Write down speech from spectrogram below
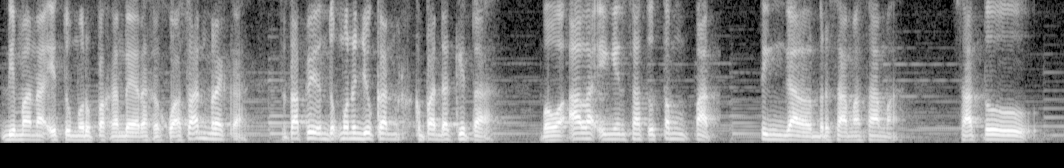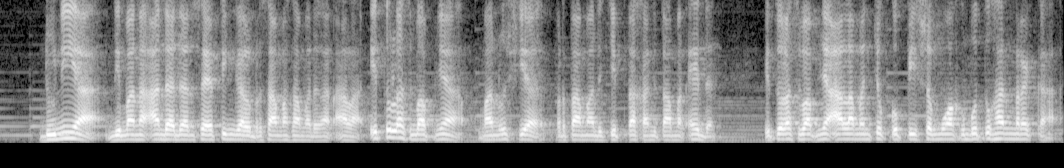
di mana itu merupakan daerah kekuasaan mereka, tetapi untuk menunjukkan kepada kita bahwa Allah ingin satu tempat tinggal bersama-sama. Satu dunia di mana Anda dan saya tinggal bersama-sama dengan Allah. Itulah sebabnya manusia pertama diciptakan di Taman Eden Itulah sebabnya Allah mencukupi semua kebutuhan mereka.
